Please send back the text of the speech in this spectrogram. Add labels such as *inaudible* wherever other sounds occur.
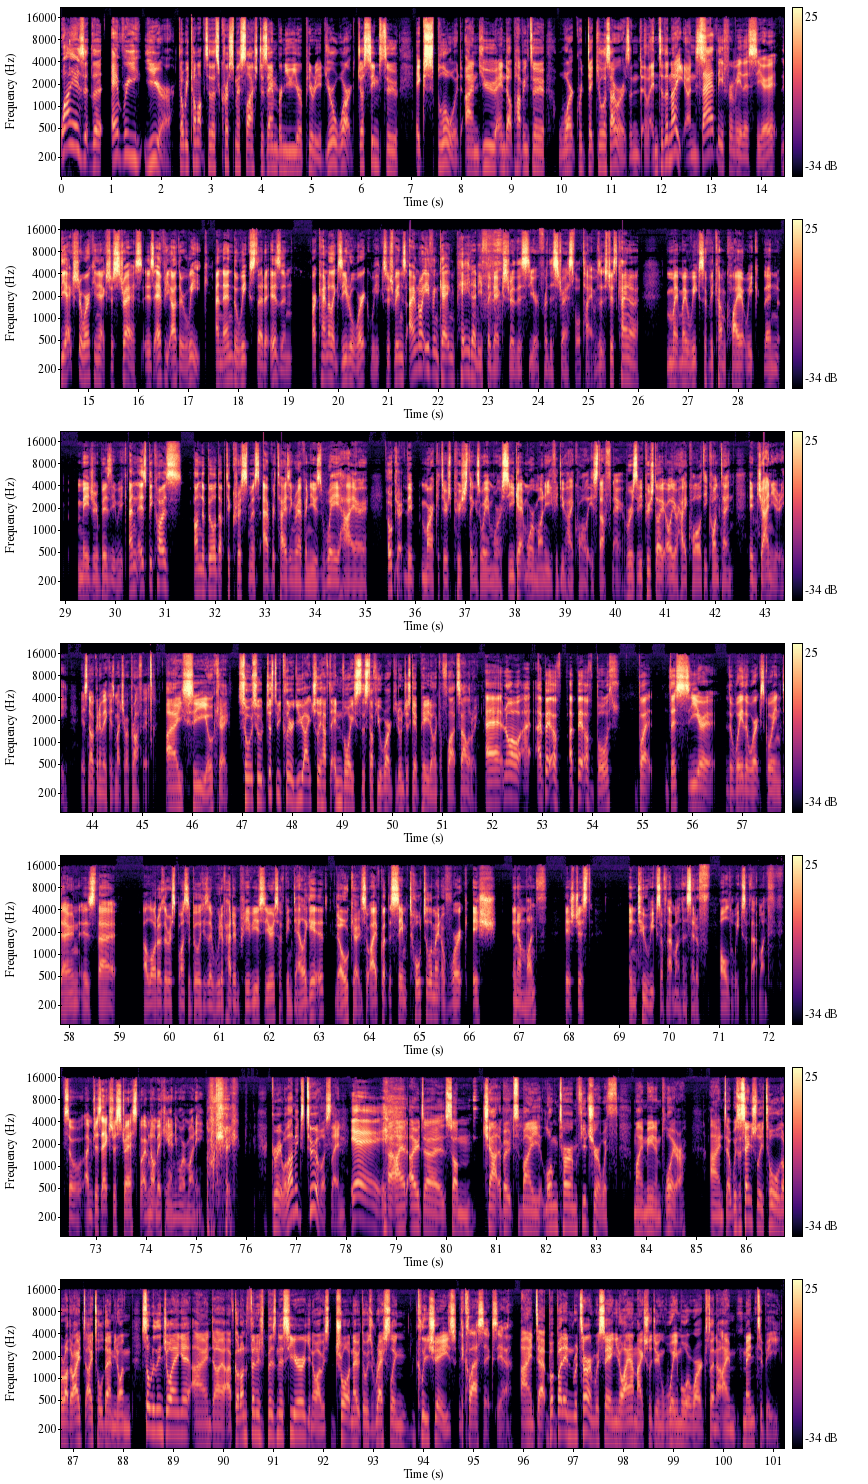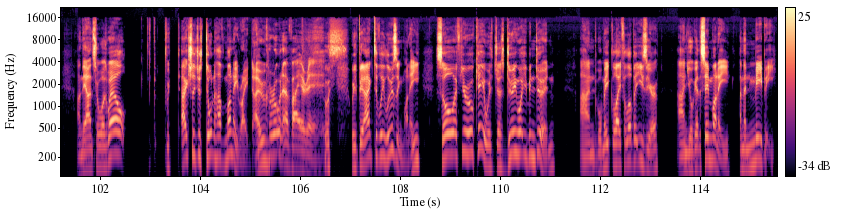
Why is it that every year that we come up to this Christmas slash December New Year period, your work just seems to explode and you end up having to work ridiculous hours and uh, into the night? And Sadly for me this year, the extra work and the extra stress is every other week. And then the weeks that it isn't are kind of like zero work weeks, which means I'm not even getting paid anything extra this year for the stressful times. It's just kind of my, my weeks have become quiet week, then major busy week. And it's because on the build up to Christmas, advertising revenue is way higher. okay, The marketers push things way more. So you get more money if you do high quality stuff now. Whereas if you pushed out all your high quality content in January, it's not going to make as much of a profit. I see. Okay, so so just to be clear, you actually have to invoice the stuff you work. You don't just get paid like a flat salary. Uh, no, a, a bit of a bit of both. But this year, the way the work's going down is that a lot of the responsibilities I would have had in previous years have been delegated. Okay, So I've got the same total amount of work ish in a month. It's just in two weeks of that month instead of all the weeks of that month. So I'm just extra stressed, but I'm not making any more money. *laughs* okay, great. Well, that makes two of us then. Yay! Uh, I had I had uh, some chat about my long term future with my main employer, and uh, was essentially told, or rather, I I told them, you know, I'm still really enjoying it, and uh, I've got unfinished business here. You know, I was trotting out those wrestling cliches, the classics, yeah. and uh, but but in return was saying, you know, I am actually doing way more work than I'm meant to be, and the answer was, well. We actually just don't have money right now. Coronavirus. *laughs* We've been actively losing money. So if you're okay with just doing what you've been doing, and we'll make life a little bit easier, and you'll get the same money, and then maybe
